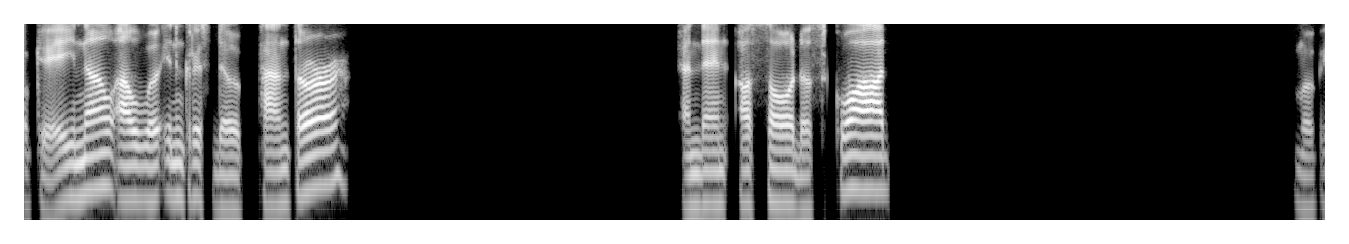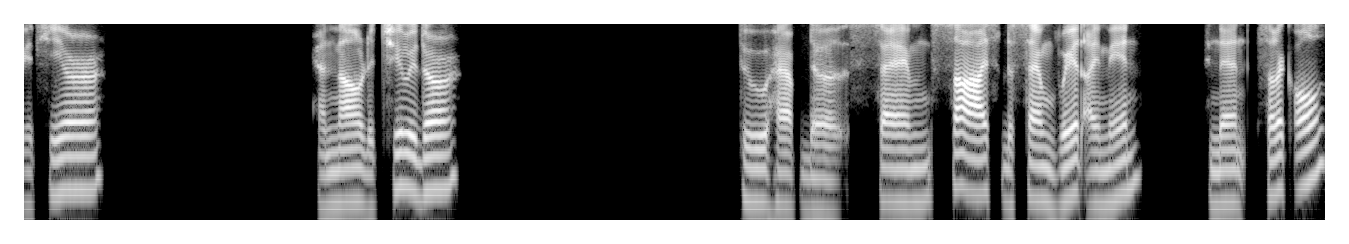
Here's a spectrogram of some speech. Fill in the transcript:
Okay, now I will increase the Panther and then also the squad move it here. And now the cheerleader to have the same size the same width I mean. And then select all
